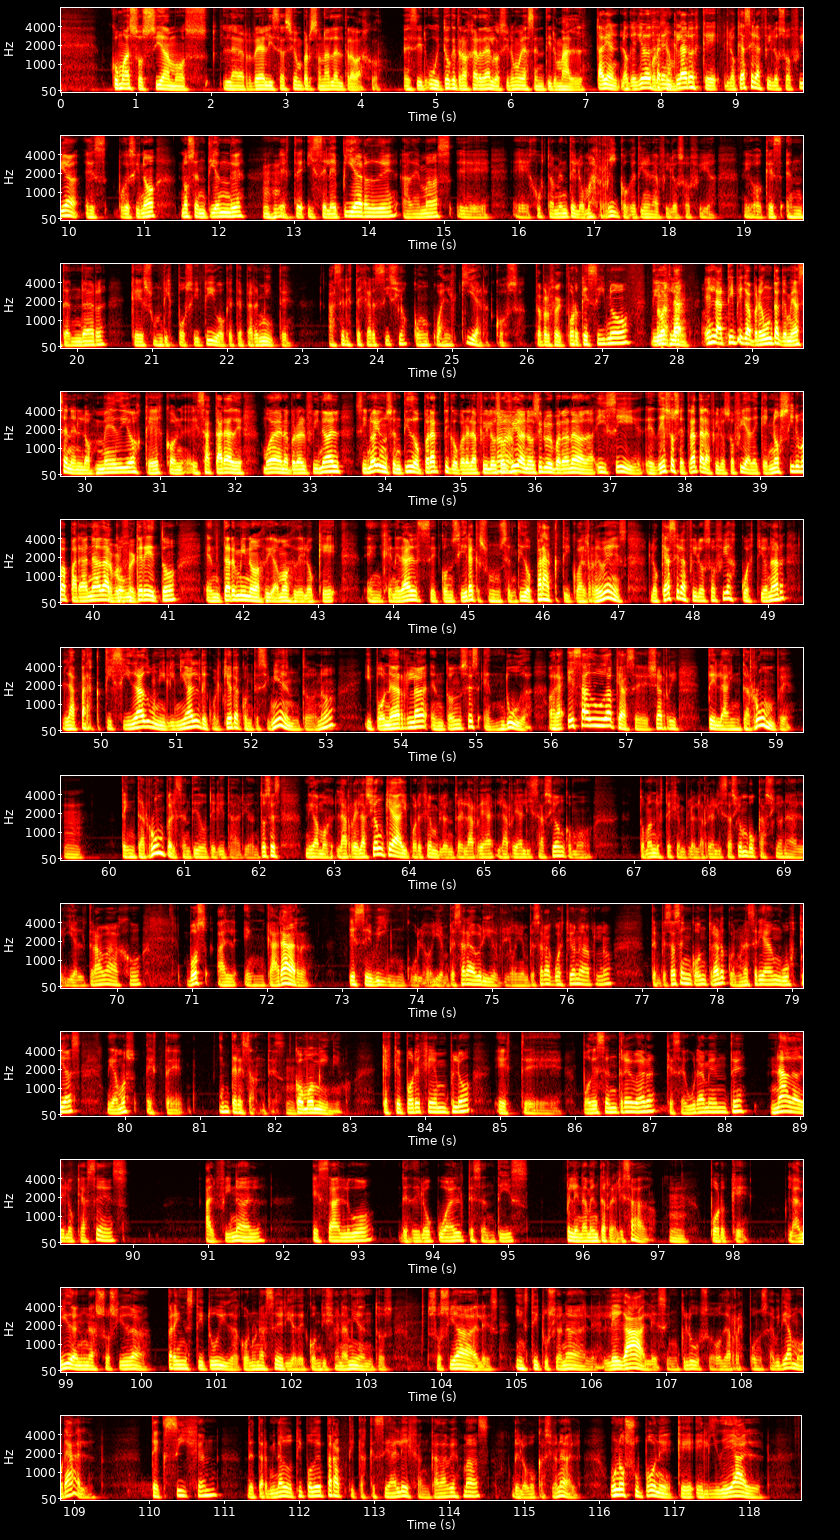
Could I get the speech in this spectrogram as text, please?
cómo asociamos la realización personal al trabajo. Es decir, uy, tengo que trabajar de algo, si no me voy a sentir mal. Está bien, lo que quiero dejar en claro es que lo que hace la filosofía es, porque si no, no se entiende este, y se le pierde, además, eh, eh, justamente lo más rico que tiene la filosofía. Digo, que es entender que es un dispositivo que te permite hacer este ejercicio con cualquier cosa. Está perfecto. Porque si no, digo, es, la, es, la, típica pregunta que me hacen en los medios, que es con esa cara de, bueno, pero al final, si no hay un sentido práctico para la filosofía, no, sirve para nada. Y sí, eh, de eso se trata la filosofía, de que no sirva para nada concreto en términos, digamos, de lo que en general se considera que es un sentido práctico, al revés. Lo que hace la filosofía es cuestionar la practicidad unilineal de cualquier acontecimiento, ¿no? Y ponerla entonces en duda. Ahora, esa duda que hace Jerry te la interrumpe. Mm. Te interrumpe el sentido utilitario. Entonces, digamos, la relación que hay, por ejemplo, entre la, la realización, como tomando este ejemplo, la realización vocacional y el trabajo, vos al encarar ese vínculo y empezar a abrirlo y empezar a cuestionarlo, te empezás a encontrar con una serie de angustias, digamos, este, interesantes, mm. como mínimo. Que es que, por ejemplo, este, podés entrever que seguramente nada de lo que haces, al final, es algo desde lo cual te sentís plenamente realizado. Mm. Porque la vida en una sociedad preinstituida con una serie de condicionamientos sociales, institucionales, legales incluso, o de responsabilidad moral, te exigen determinado tipo de prácticas que se alejan cada vez más de lo vocacional. Uno supone que el ideal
